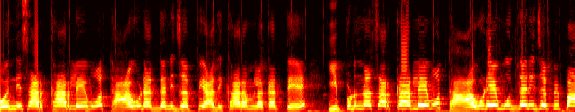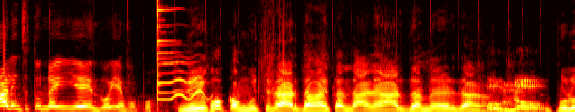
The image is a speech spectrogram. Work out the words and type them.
కొన్ని సర్కార్లేమో తాగుడద్దని చెప్పి అధికారంలోకి వస్తే ఇప్పుడున్న సర్కార్లేమో తాగుడే ముద్దని చెప్పి పాలించుతున్నాయి. ఏందో ఏమో పో. నీకొక ముచ్చట అర్థమవుతుంది అని అర్థం పెడదాను ఇప్పుడు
